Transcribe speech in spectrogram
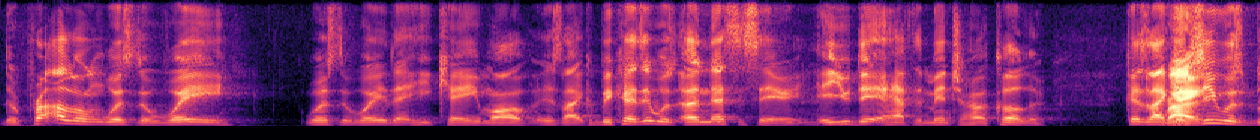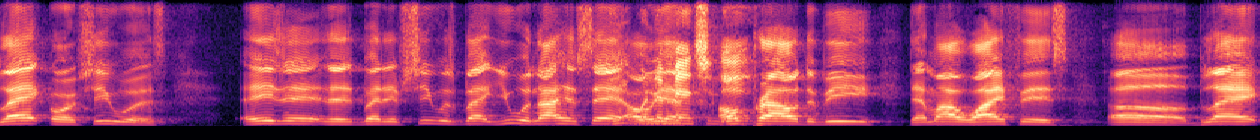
The problem was the way was the way that he came off. It's like because it was unnecessary. And you didn't have to mention her color. Cause like Right. if she was black or if she was Asian, but if she was black, you would not have said, You "Oh yeah, I'm it. proud to be that my wife is uh black."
